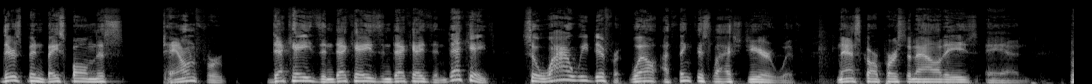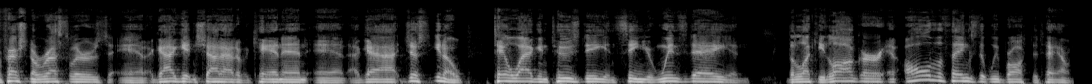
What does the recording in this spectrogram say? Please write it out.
there's been baseball in this town for decades and decades and decades and decades. So why are we different? Well, I think this last year with NASCAR personalities and professional wrestlers and a guy getting shot out of a cannon and a guy just, you know, tail wagging Tuesday and senior Wednesday and the lucky logger and all the things that we brought to town.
